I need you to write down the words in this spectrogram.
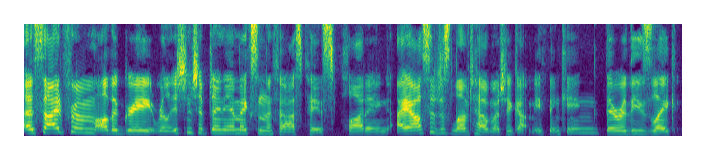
aside from all the great relationship dynamics and the fast-paced plotting, I also just loved how much it got me thinking. There were these like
